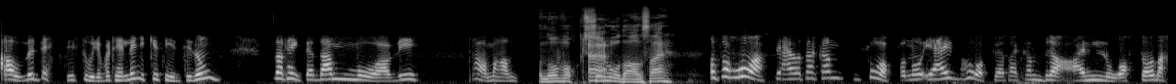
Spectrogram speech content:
aller beste historieforteller, ikke si det til noen. Så da tenkte jeg, da må vi ta med han. Og nå vokser hodet hans her. Og så håper jeg jo at han kan få på noe Jeg håper jo at han kan dra av en låt òg, da.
